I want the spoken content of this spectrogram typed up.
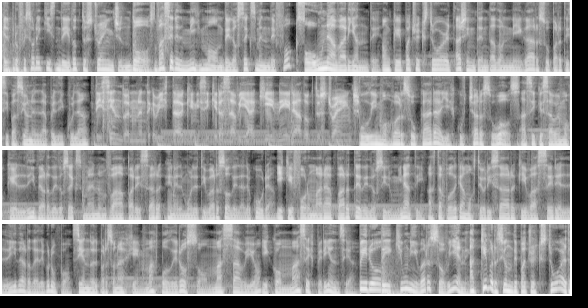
¿El Profesor X de Doctor Strange 2 va a ser el mismo de los X-Men de Fox o una variante? Aunque Patrick Stewart haya intentado negar su participación en la película, diciendo en una entrevista que ni siquiera sabía quién era Doctor Strange, pudimos ver su cara y escuchar su voz, así que sabemos que el líder de los X-Men va a aparecer en el multiverso de la locura y que formará parte de los Illuminati. Hasta podríamos teorizar que va a ser el líder del grupo, siendo el personaje más poderoso, más sabio y con más experiencia. Pero, ¿de qué universo viene? ¿A qué versión de Patrick Stewart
